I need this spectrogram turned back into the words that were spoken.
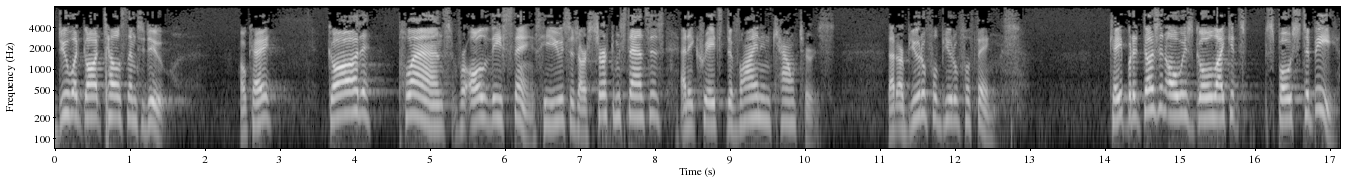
do what God tells them to do. Okay? God plans for all of these things. He uses our circumstances and He creates divine encounters that are beautiful, beautiful things. Okay, but it doesn't always go like it's supposed to be.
